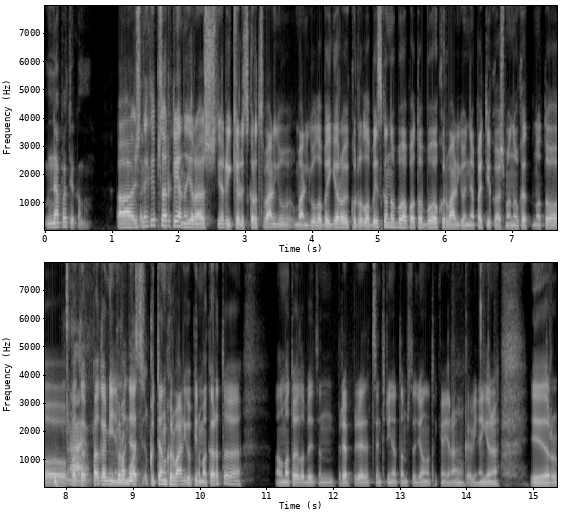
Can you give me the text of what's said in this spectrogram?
Nepatiko man. A, žinai, kaip su arklėna yra, aš irgi kelis kartus valgiau, valgiau labai geroj, kur labai skanu buvo, po to buvo, kur valgiau nepatiko. Aš manau, kad nuo to Ai, pagaminimo, turbūt. nes ten, kur valgiau pirmą kartą, Almatoje labai ten prie, prie centrinio tam stadiono tokia yra, Mm. kavinė gera. Ir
